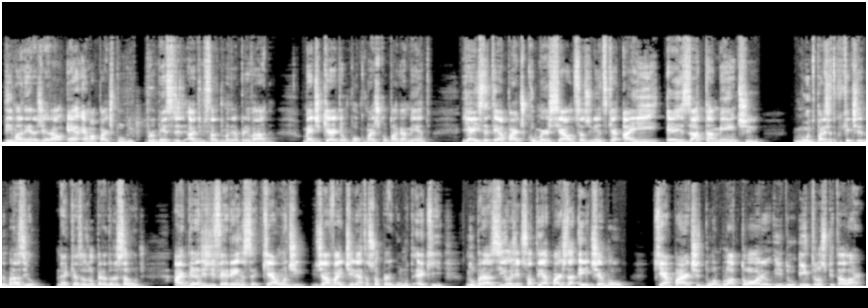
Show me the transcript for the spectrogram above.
de maneira geral, é, é uma parte pública, por bem ser administrado de maneira privada. O Medicare tem um pouco mais de copagamento, e aí você tem a parte comercial dos Estados Unidos, que aí é exatamente muito parecido com o que a gente tem no Brasil, né? Que é as operadoras de saúde. A grande diferença, que é onde já vai direto a sua pergunta, é que no Brasil a gente só tem a parte da HMO, que é a parte do ambulatório e do intra-hospitalar.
